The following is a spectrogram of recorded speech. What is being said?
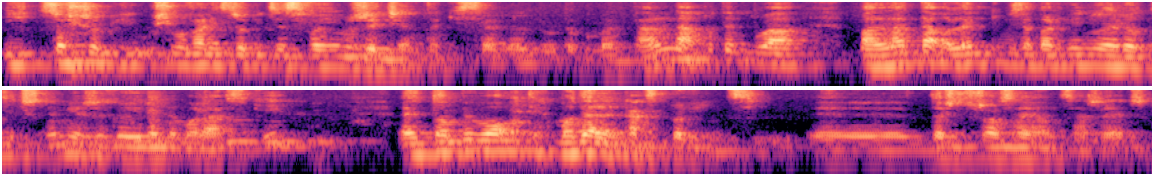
i coś robili, usiłowali zrobić ze swoim życiem. Taki serial był dokumentalny, a potem była ballada o lekkim zabarwieniu erotycznym Jerzego Ireny Morawskich. To było o tych modelkach z prowincji. E, Dość wstrząsająca rzecz.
